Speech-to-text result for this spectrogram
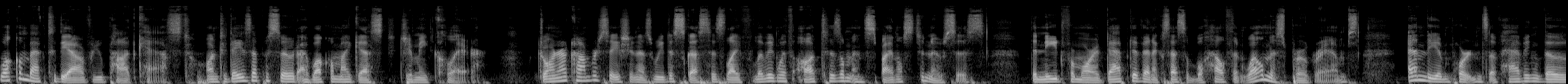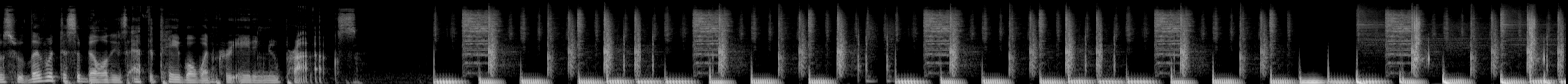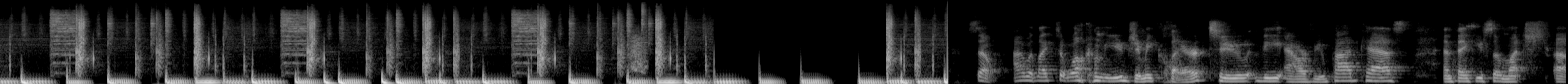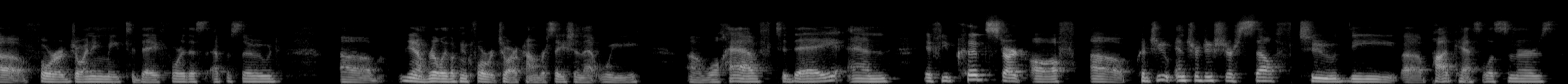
Welcome back to the Our View podcast. On today's episode, I welcome my guest, Jimmy Clare. Join our conversation as we discuss his life living with autism and spinal stenosis, the need for more adaptive and accessible health and wellness programs, and the importance of having those who live with disabilities at the table when creating new products. Would like to welcome you, Jimmy Clare, to the Our View podcast. And thank you so much uh, for joining me today for this episode. Um, you know, really looking forward to our conversation that we uh, will have today. And if you could start off, uh, could you introduce yourself to the uh, podcast listeners?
